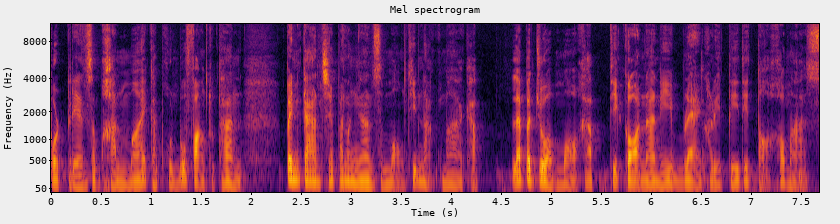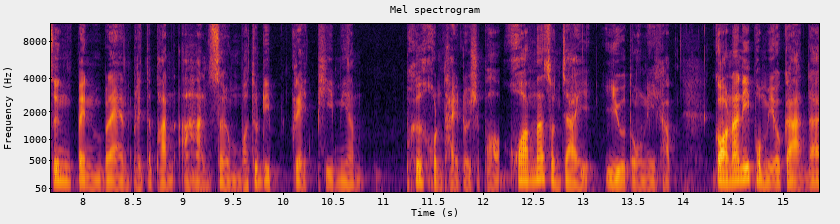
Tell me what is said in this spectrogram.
บทเรียนสำคัญมาให้กับคุณผู้ฟังทุกท่าน เป็นการใช้พลังงานสมองที่หนักมากครับ และประจวบเหมาะครับ ที่ก่อนหน้านี้แบรนด์คุณภาพติดต่อเข้ามา ซึ่งเป็นแบรนด์ผลิตภัณฑ์อาหารเสริมวัตถุดิบเกรดพรีเมียม เพื่อคนไทยโดยเฉพาะความน่าสนใจอยู่ตรงนี้ครับ ก่อนหน้านี้ผมมีโอกาสได้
